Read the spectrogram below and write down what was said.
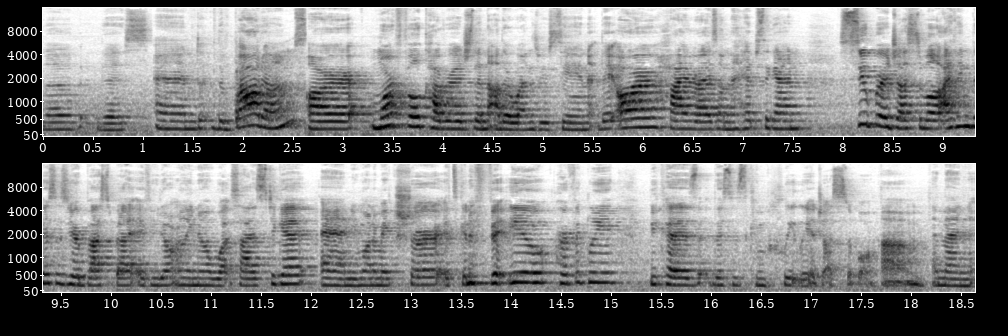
love this. And the bottoms are more full coverage than the other ones we've seen. They are high rise on the hips again, super adjustable. I think this is your best bet if you don't really know what size to get and you wanna make sure it's gonna fit you perfectly because this is completely adjustable. Um, and then,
